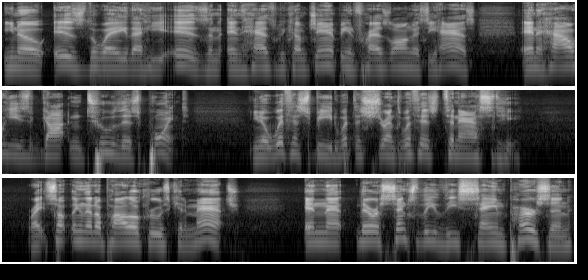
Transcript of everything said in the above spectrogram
you know, is the way that he is and, and has become champion for as long as he has, and how he's gotten to this point. You know, with his speed, with his strength, with his tenacity, right? Something that Apollo Crews can match, and that they're essentially the same person,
